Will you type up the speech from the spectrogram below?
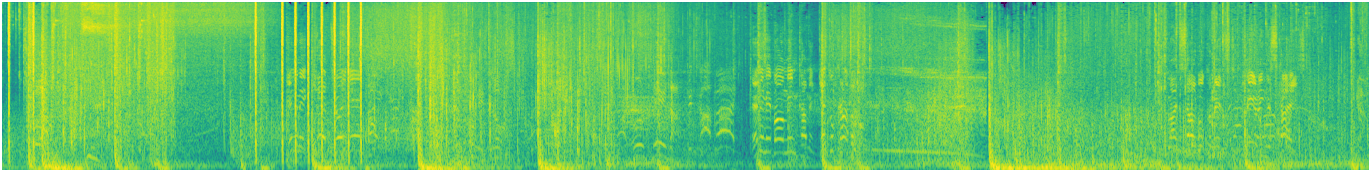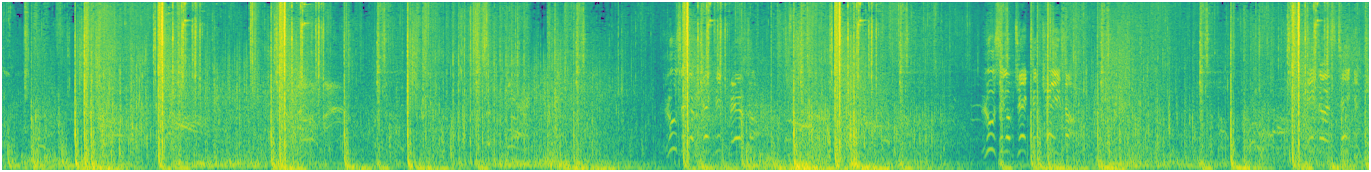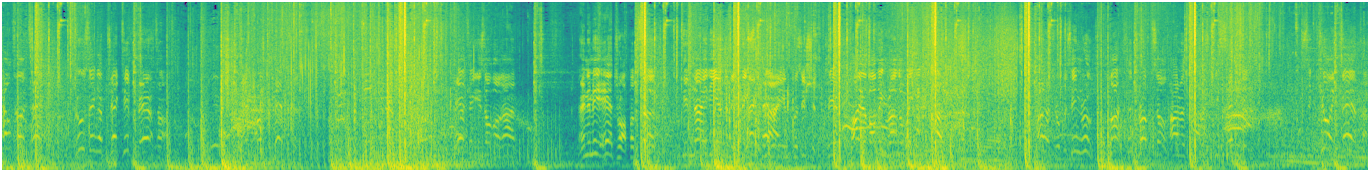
Incoming. Get to cover. Strike salvo commenced. Clearing the skies. Losing objective Bertha. Losing objective. Kaiser Enemy airdrop observed. Deny the enemy. Resupply in position. Clear firebombing run awaiting targets. Paratroopers en route. Mark the drop zone. Paratroopers descending. Securing Bertha.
